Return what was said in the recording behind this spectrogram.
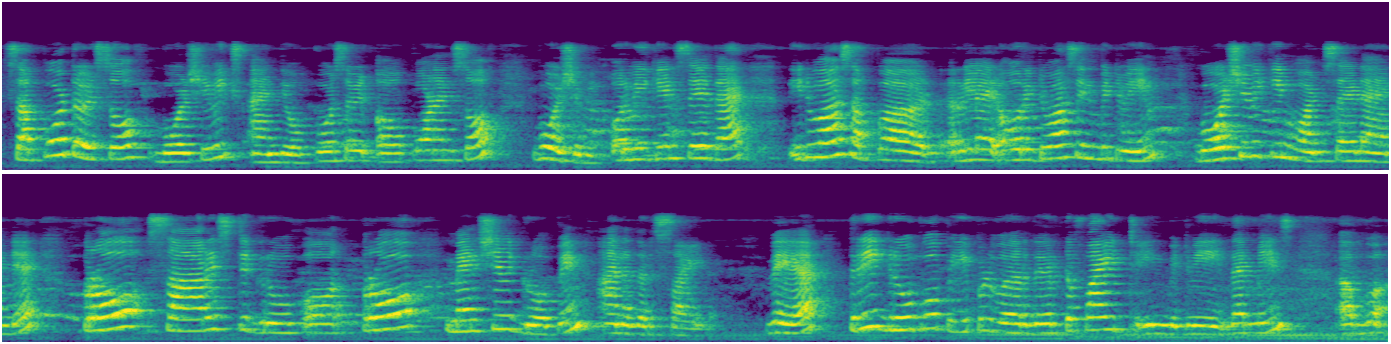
supporters of Bolsheviks and the opponents of Bolshevik. Or we can say that it was a, or it was in between Bolshevik in one side and pro-Tsarist group or pro-Menshevik group in another side where three group of people were there to fight in between. That means uh,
